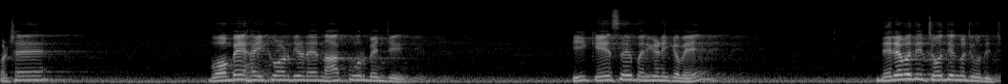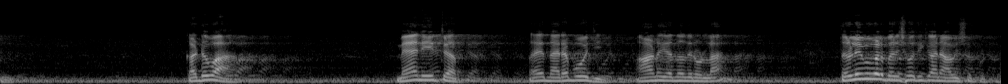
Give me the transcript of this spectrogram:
പക്ഷേ ബോംബെ ഹൈക്കോടതിയുടെ നാഗ്പൂർ ബെഞ്ച് ഈ കേസ് പരിഗണിക്കവേ നിരവധി ചോദ്യങ്ങൾ ചോദിച്ചു. കടുവ മാൻ ഈറ്റർ അതായത് നരഭോജി ആണ് എന്നതിനുള്ള തെളിവുകൾ പരിശോധിക്കാൻ ആവശ്യപ്പെട്ടു.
